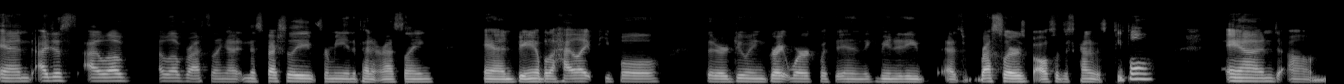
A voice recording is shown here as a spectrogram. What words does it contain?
and I just, I love, I love wrestling, and especially for me, independent wrestling and being able to highlight people that are doing great work within the community as wrestlers, but also just kind of as people, and um,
